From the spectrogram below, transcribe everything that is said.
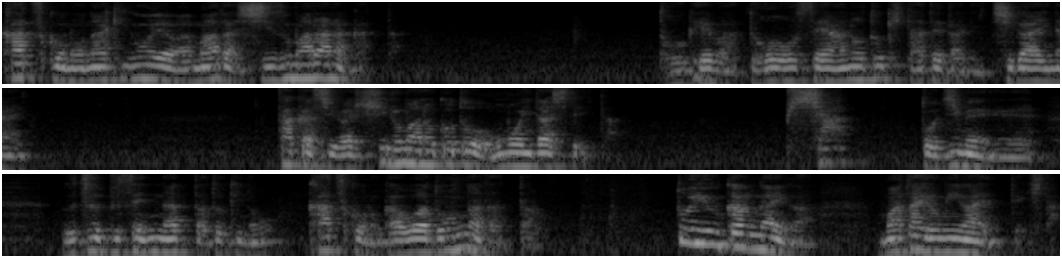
勝子の泣き声はまだ静まらなかった。トゲはどうせあの時立てたに違いない。隆は昼間のことを思い出していた。ピシャッと地面へうつ伏せになった時の勝子の顔はどんなだったろうという考えがまたよみがえってきた。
